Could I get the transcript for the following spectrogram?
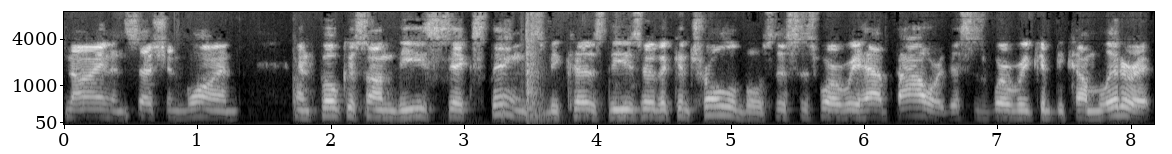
nine in session one and focus on these six things because these are the controllables. This is where we have power. This is where we can become literate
